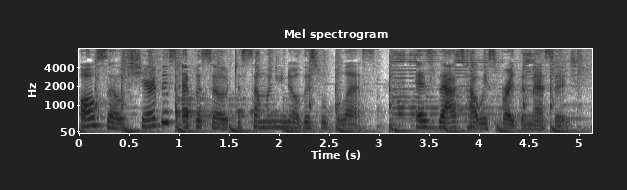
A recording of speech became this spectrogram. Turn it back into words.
Also, share this episode to someone you know this will bless, as that's how we spread the message.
